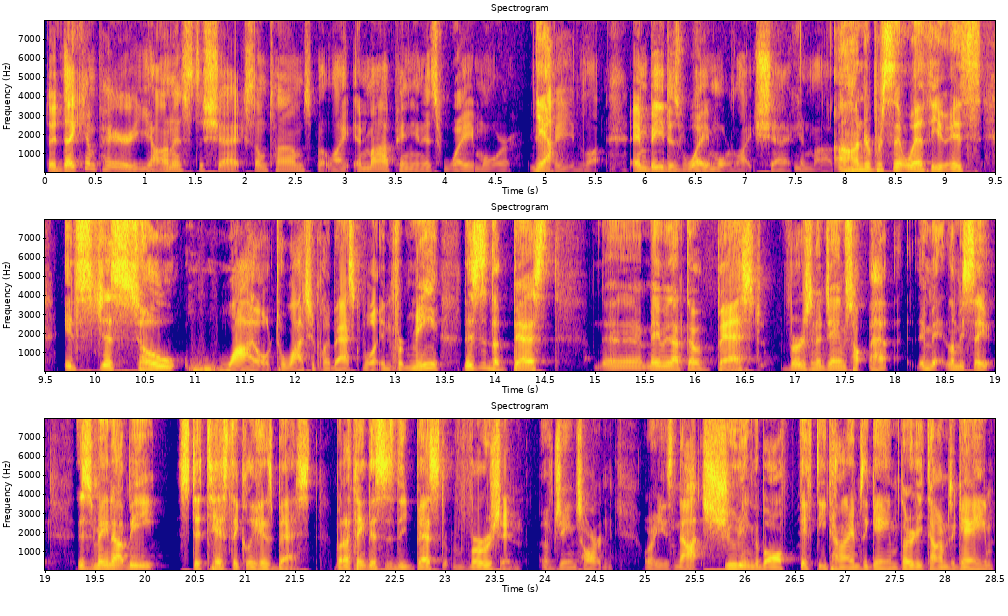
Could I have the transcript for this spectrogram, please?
Dude, they compare Giannis to Shaq sometimes, but like in my opinion, it's way more. Yeah. Embiid like Embiid is way more like Shaq in my opinion. hundred percent with you. It's it's just so wild to watch him play basketball. And for me, this is the best. Uh, maybe not the best version of James. Uh, let me say this may not be statistically his best, but I think this is the best version of James Harden, where he's not shooting the ball fifty times a game, thirty times a game,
